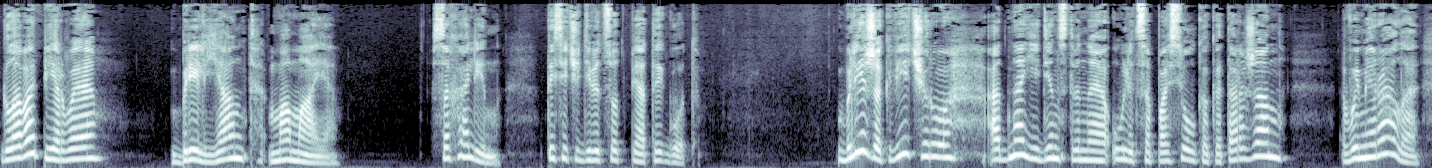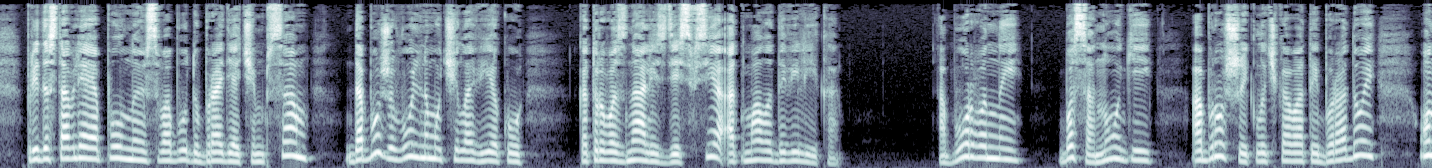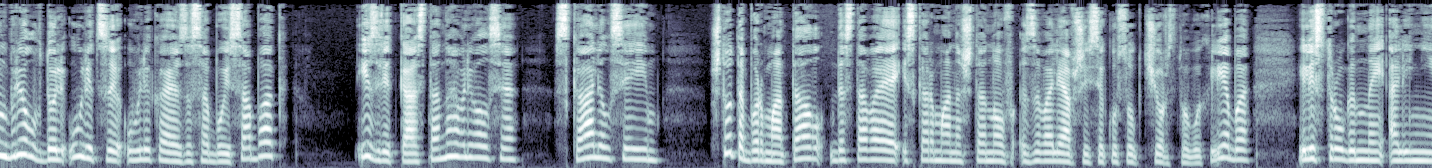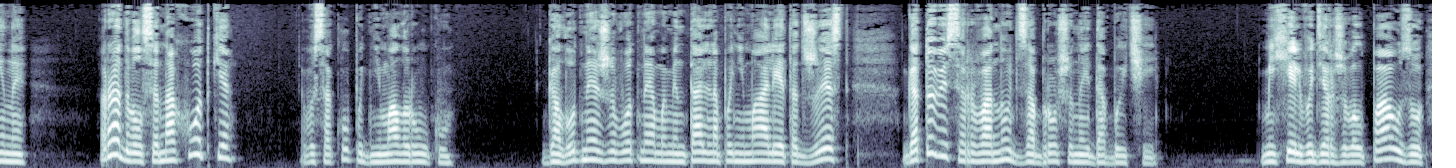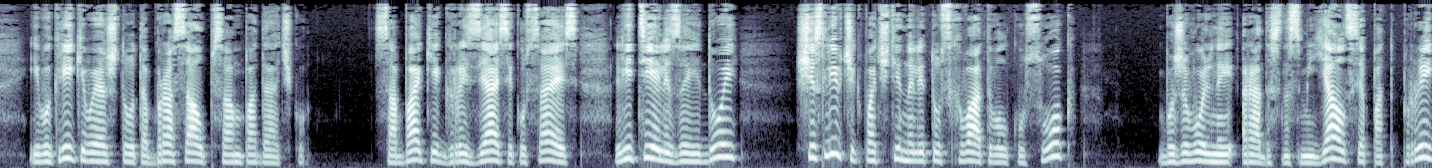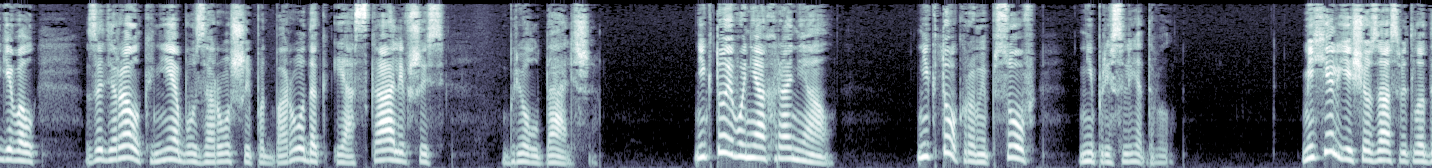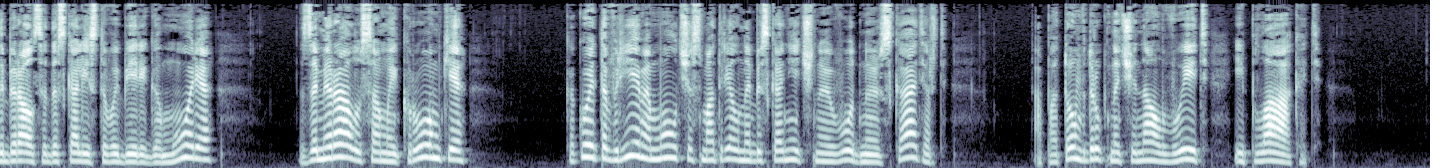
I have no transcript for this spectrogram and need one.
Глава первая. Бриллиант Мамая. Сахалин, 1905 год. Ближе к вечеру одна единственная улица поселка Каторжан вымирала, предоставляя полную свободу бродячим псам да божевольному человеку, которого знали здесь все от мала до велика. Оборванный, босоногий, обросший клочковатой бородой – он брел вдоль улицы, увлекая за собой собак, изредка останавливался, скалился им, что-то бормотал, доставая из кармана штанов завалявшийся кусок черствого хлеба или строганной оленины, радовался находке, высоко поднимал руку. Голодные животные моментально понимали этот жест, готовясь рвануть заброшенной добычей. Михель выдерживал паузу и, выкрикивая что-то, бросал псам подачку. Собаки, грызясь и кусаясь, летели за едой. Счастливчик почти на лету схватывал кусок. Божевольный радостно смеялся, подпрыгивал, задирал к небу заросший подбородок и, оскалившись, брел дальше. Никто его не охранял. Никто, кроме псов, не преследовал. Михель еще засветло добирался до скалистого берега моря, замирал у самой кромки, какое-то время молча смотрел на бесконечную водную скатерть, а потом вдруг начинал выть и плакать.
